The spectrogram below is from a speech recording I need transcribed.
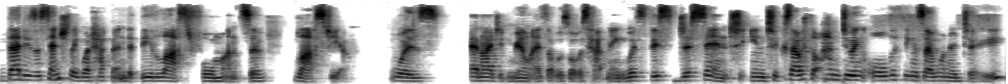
that is essentially what happened at the last four months of last year was and I didn't realize that was what was happening was this descent into because I thought I'm doing all the things I want to do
